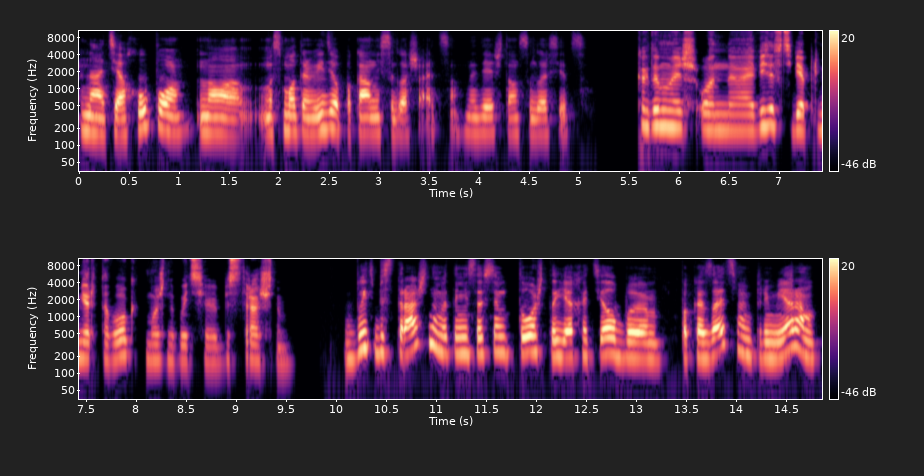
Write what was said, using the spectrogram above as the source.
на Тиахупу, но мы смотрим видео, пока он не соглашается. Надеюсь, что он согласится. Как думаешь, он э, видит в тебе пример того, как можно быть э, бесстрашным? Быть бесстрашным — это не совсем то, что я хотела бы показать своим примером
